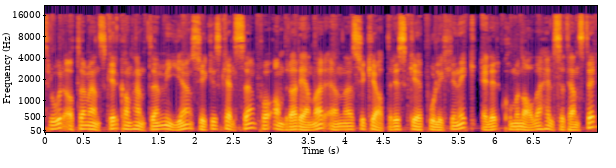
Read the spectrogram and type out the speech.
tror at mennesker kan hente mye psykisk helse på andre arenaer enn psykiatrisk poliklinikk eller kommunale helsetjenester,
